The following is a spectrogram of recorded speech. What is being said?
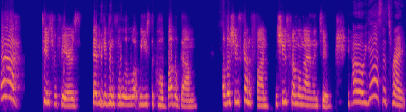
ah, Tears for Fears. Debbie Gibson's a little what we used to call bubblegum. Although she was kind of fun. She was from Long Island too. oh, yes, that's right.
